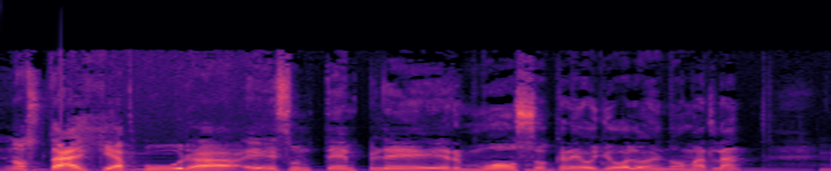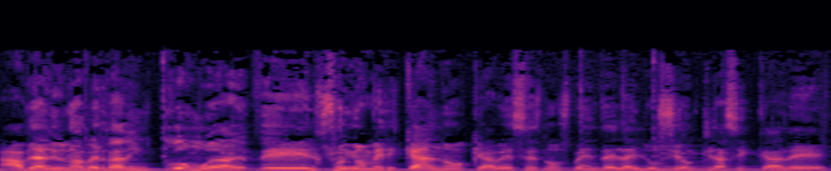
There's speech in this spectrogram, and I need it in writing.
nostalgia pura, es un temple hermoso, creo yo, lo de Nomadland habla de una verdad incómoda del sueño americano que a veces nos vende la ilusión clásica de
